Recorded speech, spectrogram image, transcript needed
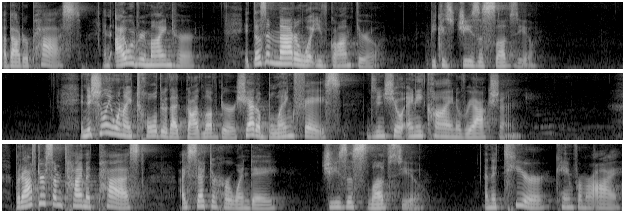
about her past, and I would remind her it doesn't matter what you've gone through because Jesus loves you. Initially, when I told her that God loved her, she had a blank face, didn't show any kind of reaction. But after some time had passed, I said to her one day, Jesus loves you. And a tear came from her eye.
